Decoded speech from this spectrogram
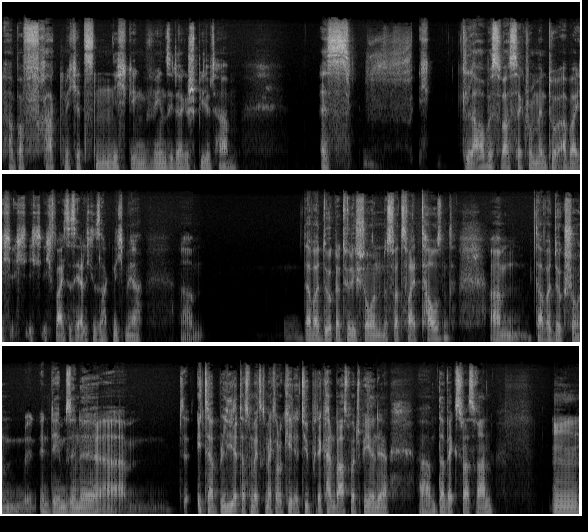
Aber fragt mich jetzt nicht, gegen wen sie da gespielt haben. Es, ich glaube, es war Sacramento, aber ich, ich, ich weiß es ehrlich gesagt nicht mehr. Ähm, da war Dirk natürlich schon, das war 2000, ähm, da war Dirk schon in dem Sinne ähm, etabliert, dass man jetzt gemerkt hat, okay, der Typ, der kann Basketball spielen, der, äh, da wächst was ran. Mm.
